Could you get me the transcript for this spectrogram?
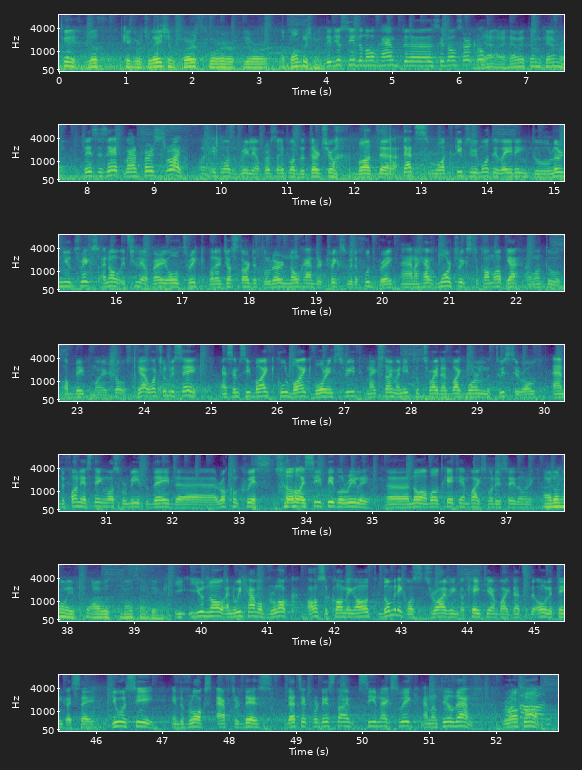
Okay, just congratulations first for your accomplishment. did you see the no hand uh, sit down circle? Yeah, I have it on camera. This is it, man. First try. Well, It wasn't really a first it was the third show but uh, that's what keeps me motivating to learn new tricks. I know it's really a very old trick, but I just started to learn no-hander tricks with a foot brake, and I have more tricks to come up. Yeah, I want to update my shows. Yeah, what should we say? SMC bike, cool bike, boring street. Next time I need to try that bike more on the twisty road. And the funniest thing was for me today the Rockon quiz. So I see people really uh, know about KTM bikes. What do you say, Dominic? I don't know if I would know something. You know and we have a vlog also coming out. Dominic was driving a ktm bike. That's the only thing i say. You will see in the vlogs after this. That's it for this time. See you next week. And until then rock, on.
